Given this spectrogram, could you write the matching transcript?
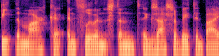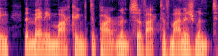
beat the market, influenced and exacerbated by the many marketing departments of active management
